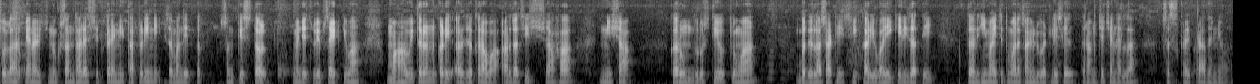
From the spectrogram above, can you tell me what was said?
सोलार पॅनलचे नुकसान झाल्यास शेतकऱ्यांनी तातडीने संबंधित संकेतस्थळ म्हणजेच वेबसाईट किंवा महावितरणकडे अर्ज करावा. अर्जाची शहानिशा करून दुरुस्ती किंवा बदलासाठीची कार्यवाही केली जाते. तर ही माहिती तुम्हाला चांगली वाटली असेल तर आमच्या चॅनलला सबस्क्राईब करा. धन्यवाद.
